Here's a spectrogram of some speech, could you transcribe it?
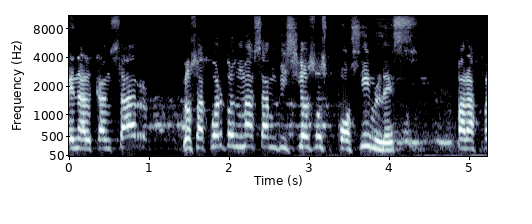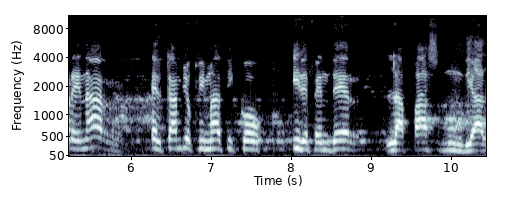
en alcanzar los acuerdos más ambiciosos posibles para frenar el cambio climático y defender la paz mundial.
